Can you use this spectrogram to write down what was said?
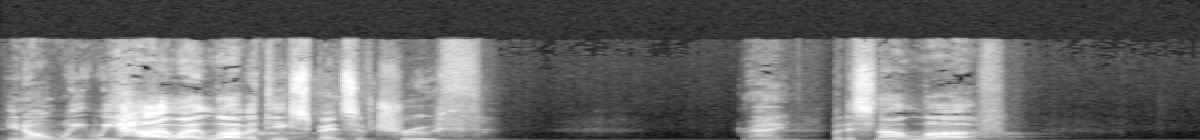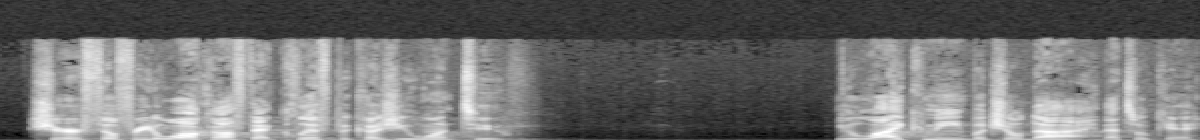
you know, we, we highlight love at the expense of truth, right? But it's not love. Sure, feel free to walk off that cliff because you want to. You like me, but you'll die. That's okay.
